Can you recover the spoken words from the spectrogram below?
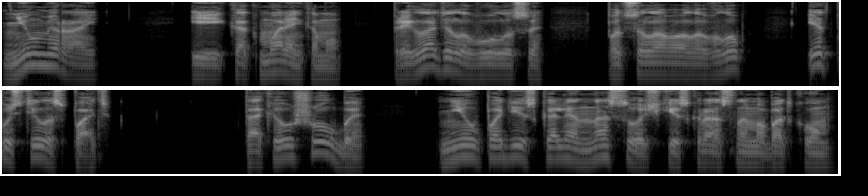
не умирай. И, как маленькому, пригладила волосы, поцеловала в лоб и отпустила спать. Так и ушел бы. Не упади с колен носочки с красным ободком.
